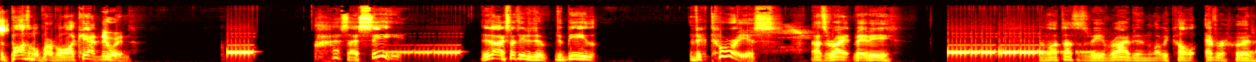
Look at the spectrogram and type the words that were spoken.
impossible, Purple. I can't do it. Yes, I see. Did not expect you to, to be victorious. That's right, baby. And a lot of times since we arrived in what we call Everhood.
